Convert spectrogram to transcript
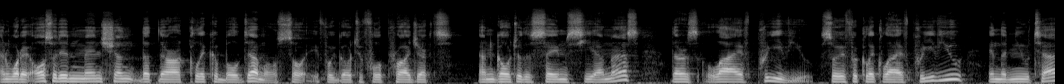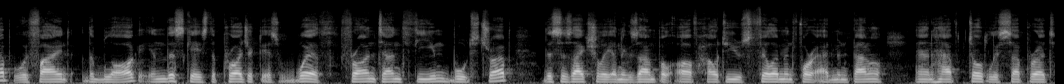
And what I also didn't mention that there are clickable demos. So if we go to full projects and go to the same CMS, there's live preview. So if we click live preview in the new tab, we find the blog. In this case, the project is with front-end theme bootstrap. This is actually an example of how to use filament for admin panel and have totally separate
